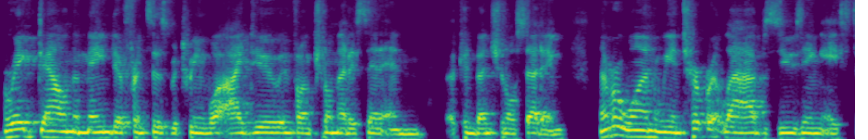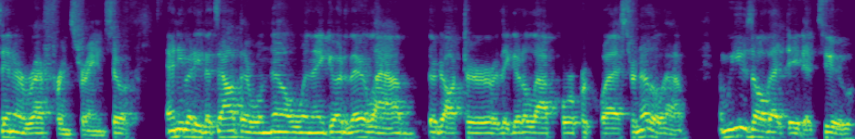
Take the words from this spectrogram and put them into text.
break down the main differences between what I do in functional medicine and a conventional setting, number one, we interpret labs using a thinner reference range. So anybody that's out there will know when they go to their lab, their doctor, or they go to LabCorp or Quest or another lab, and we use all that data too.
